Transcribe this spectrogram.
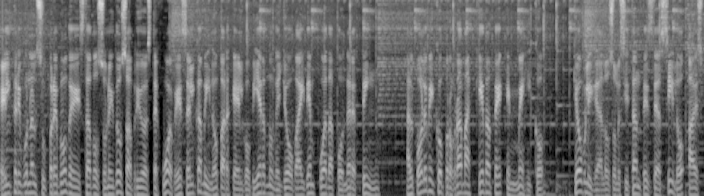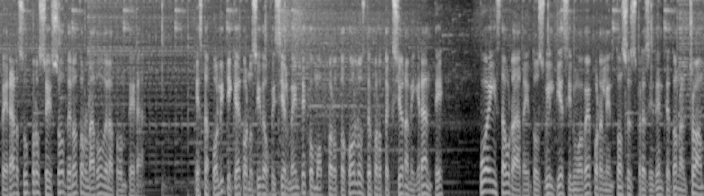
El Tribunal Supremo de Estados Unidos abrió este jueves el camino para que el gobierno de Joe Biden pueda poner fin al polémico programa Quédate en México que obliga a los solicitantes de asilo a esperar su proceso del otro lado de la frontera. Esta política, conocida oficialmente como Protocolos de Protección a Migrante, fue instaurada en 2019 por el entonces presidente Donald Trump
